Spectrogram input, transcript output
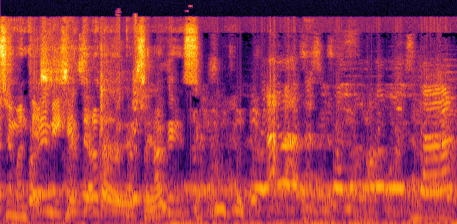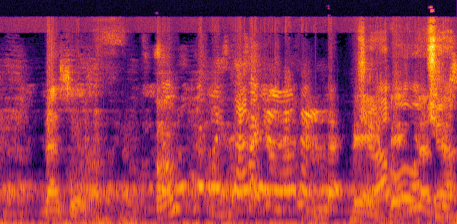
se mantiene mi gente los personajes. ¿Cómo está? Gracias. ¿Cómo? ¿Cómo está? Bien, bien, gracias.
